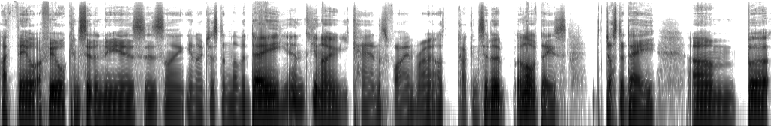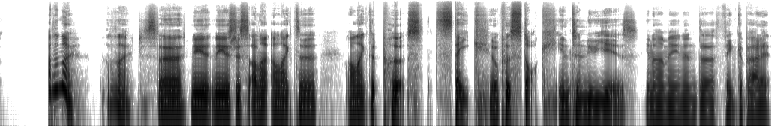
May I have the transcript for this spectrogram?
I feel, I feel consider New Year's as like you know just another day, and you know you can, that's fine, right? I, I consider a lot of days just a day, um, but I don't know, I don't know, just uh, New Year, New Year's just I like I like to I like to put stake or put stock into New Year's, you know what I mean, and uh, think about it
